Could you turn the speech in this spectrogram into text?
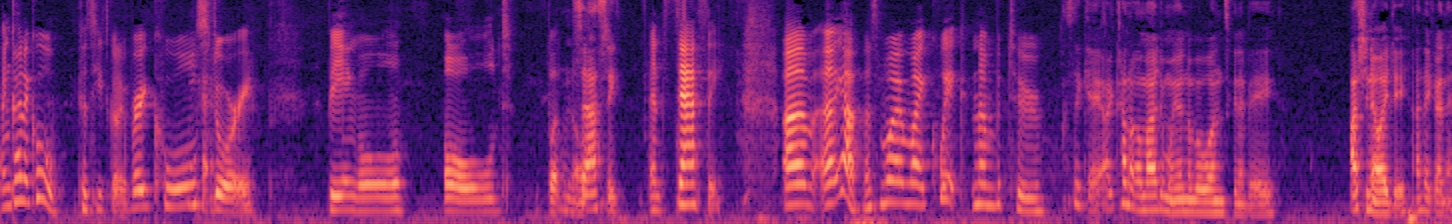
and kind of cool because he's got a very cool Okay. story being all old but not Sassy. and sassy um uh, yeah that's my my quick number two It's okay. I cannot imagine what your number one's gonna be. Actually, no, I do. I think I know.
